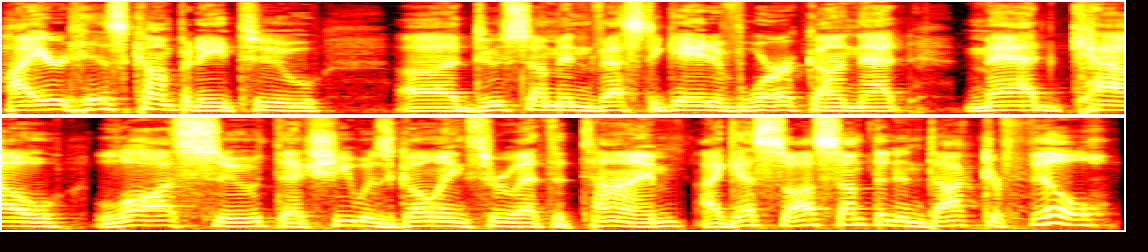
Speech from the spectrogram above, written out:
hired his company to uh, do some investigative work on that mad cow lawsuit that she was going through at the time. I guess saw something in Dr. Phil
